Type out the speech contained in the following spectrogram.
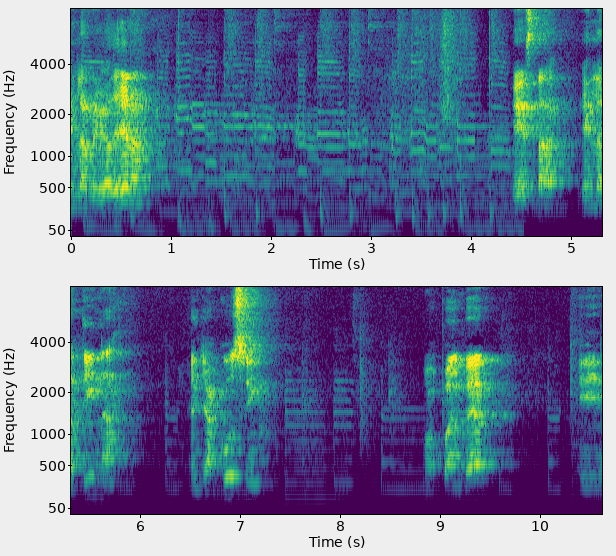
es la regadera. Esta es la tina, el jacuzzi. Como pueden ver, y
